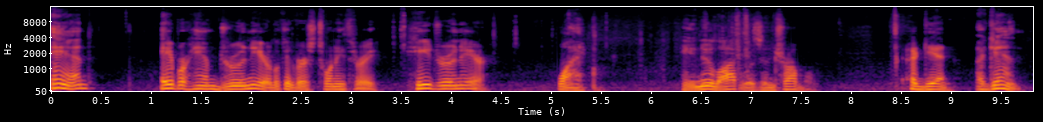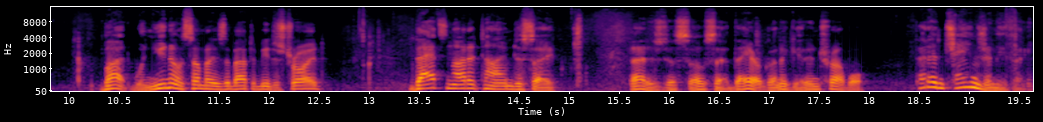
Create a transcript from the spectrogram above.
And Abraham drew near. Look at verse 23. He drew near. Why? He knew Lot was in trouble. Again. Again. But when you know somebody's about to be destroyed, that's not a time to say, that is just so sad. They are going to get in trouble. That doesn't change anything.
